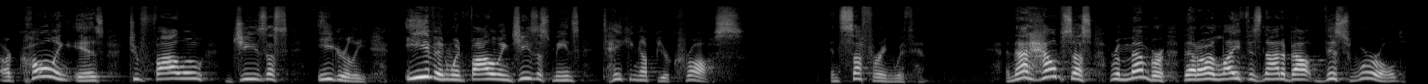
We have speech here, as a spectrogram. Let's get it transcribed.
our calling is to follow Jesus eagerly, even when following Jesus means taking up your cross and suffering with Him. And that helps us remember that our life is not about this world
